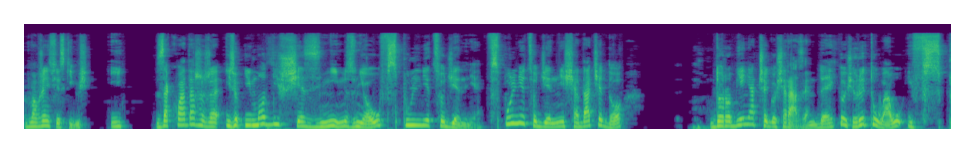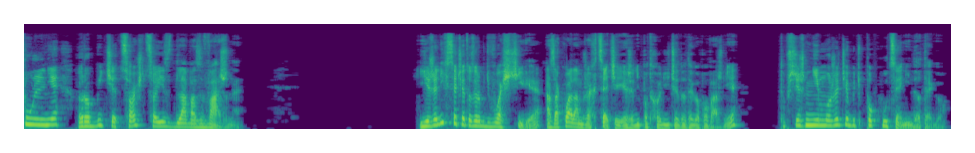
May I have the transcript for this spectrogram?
w małżeństwie z kimś i zakładasz, że i, że i modlisz się z nim, z nią wspólnie codziennie. Wspólnie codziennie siadacie do do robienia czegoś razem, do jakiegoś rytuału i wspólnie robicie coś, co jest dla was ważne. Jeżeli chcecie to zrobić właściwie, a zakładam, że chcecie, jeżeli podchodzicie do tego poważnie, to przecież nie możecie być pokłóceni do tego.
